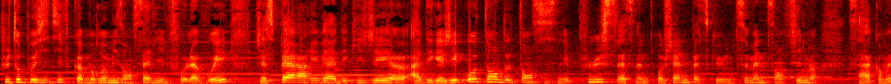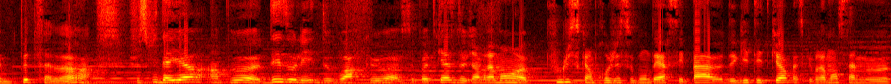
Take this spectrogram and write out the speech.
plutôt positive comme remise en scène, il faut l'avouer. J'espère arriver à dégager, euh, à dégager autant de temps, si ce n'est plus, la semaine prochaine, parce qu'une semaine sans film, ça a quand même peu de saveur. Je suis d'ailleurs un peu euh, désolée de voir que euh, ce podcast devient vraiment plus qu'un projet secondaire. C'est pas de gaieté de cœur, parce que vraiment ça me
